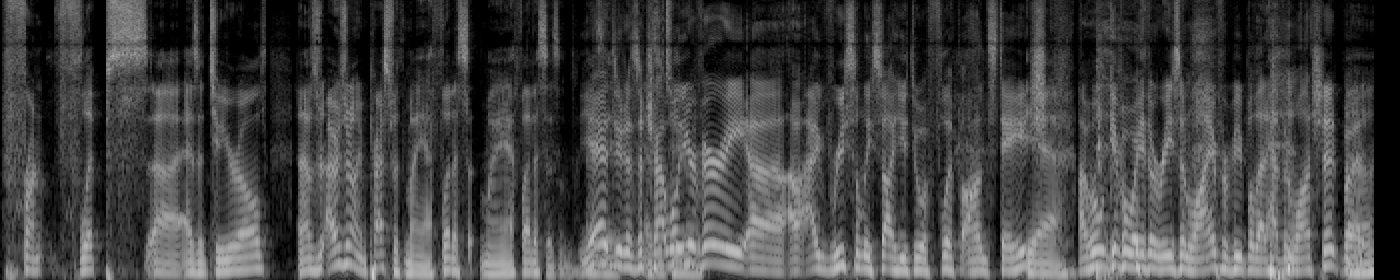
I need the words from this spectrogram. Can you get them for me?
front flips uh, as a two year old, and I was I was really impressed with my athletic my athleticism. yeah, a- dude. As a child, well, you're very. Uh, I I recently saw you do a flip on stage. Yeah. I won't give away the reason why for people that haven't watched it, but Uh-huh.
